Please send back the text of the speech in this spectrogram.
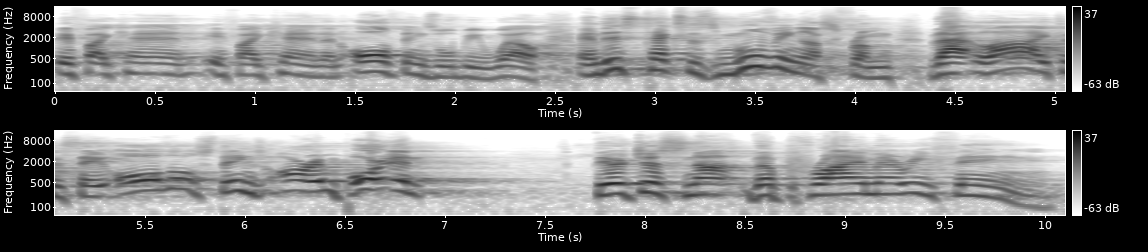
if I can, if I can, then all things will be well. And this text is moving us from that lie to say all those things are important. They're just not the primary thing.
